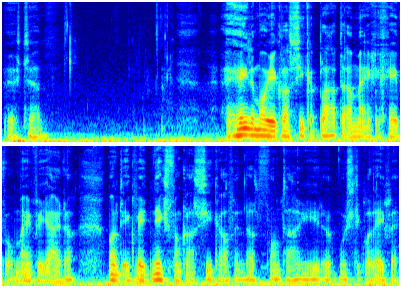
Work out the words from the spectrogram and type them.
het, eh, een hele mooie klassieke platen aan mij gegeven op mijn verjaardag. Want ik weet niks van klassiek af. En dat vond Harry, dat moest ik wel even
